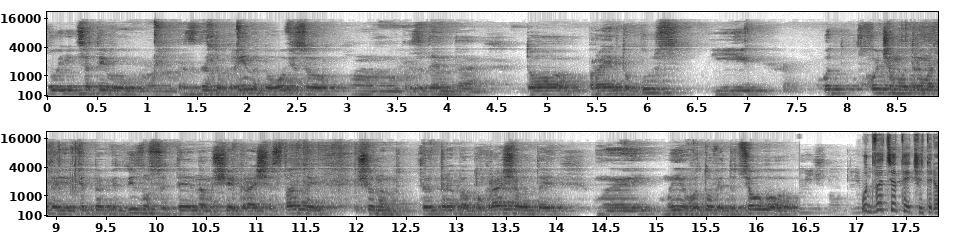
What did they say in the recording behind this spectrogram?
до ініціативи е, президента України, до офісу е, президента, до проєкту Пульс. І От хочемо отримати фідбек від бізнесу, де нам ще краще стати, що нам треба покращувати. Ми, ми готові до цього. У 24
